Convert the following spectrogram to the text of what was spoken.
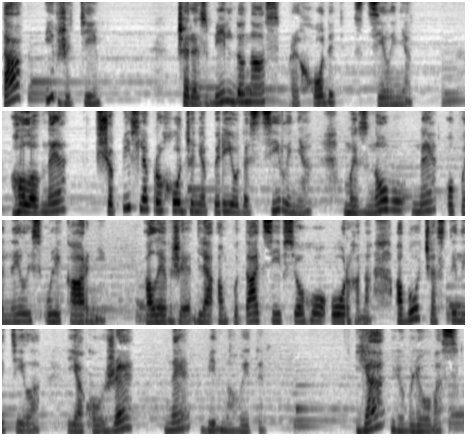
Так і в житті. Через біль до нас приходить зцілення. Головне, що після проходження періоду зцілення ми знову не опинились у лікарні, але вже для ампутації всього органа або частини тіла, яку вже не відновити. Я люблю вас.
